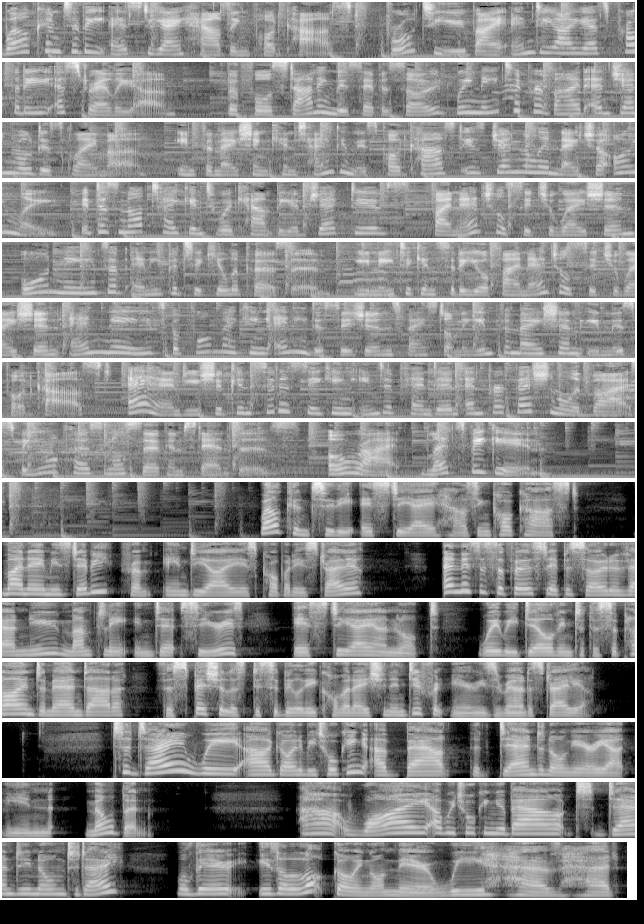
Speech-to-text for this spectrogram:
Welcome to the SDA Housing Podcast, brought to you by NDIS Property Australia. Before starting this episode, we need to provide a general disclaimer. Information contained in this podcast is general in nature only. It does not take into account the objectives, financial situation, or needs of any particular person. You need to consider your financial situation and needs before making any decisions based on the information in this podcast. And you should consider seeking independent and professional advice for your personal circumstances. All right, let's begin. Welcome to the SDA Housing Podcast. My name is Debbie from NDIS Property Australia, and this is the first episode of our new monthly in depth series, SDA Unlocked, where we delve into the supply and demand data for specialist disability accommodation in different areas around Australia. Today, we are going to be talking about the Dandenong area in Melbourne. Uh, why are we talking about Dandenong today? Well, there is a lot going on there. We have had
